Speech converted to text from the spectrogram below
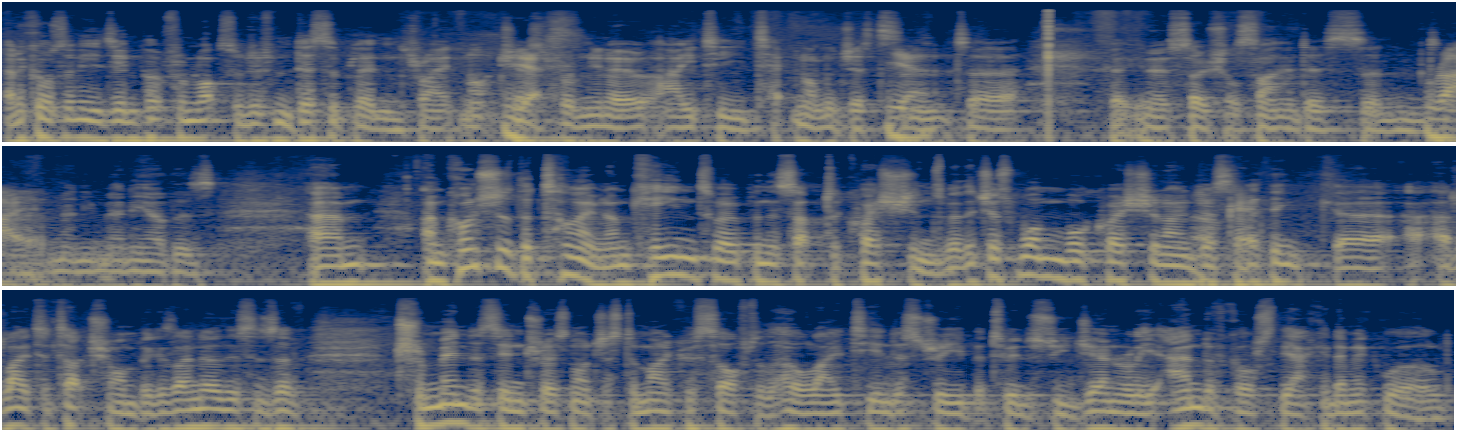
and of course it needs input from lots of different disciplines, right? Not just yes. from you know IT technologists yeah. and uh, you know social scientists and uh, right. uh, many many others. Um, I'm conscious of the time. And I'm keen to open this up to questions, but there's just one more question I just okay. I think uh, I'd like to touch on because I know this is of tremendous interest not just to Microsoft or the whole IT industry, but to industry generally, and of course the academic world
